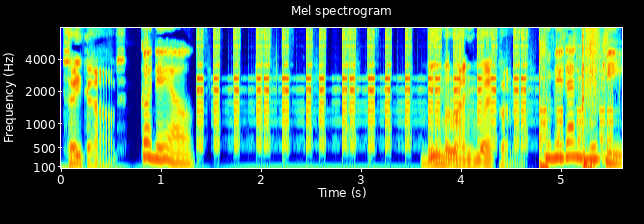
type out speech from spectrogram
Take out. 꺼내요. Boomerang weapon. 부메랑 무기,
